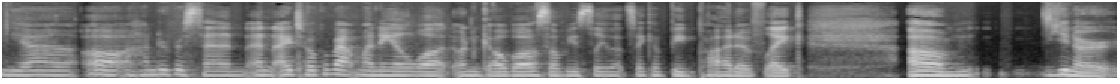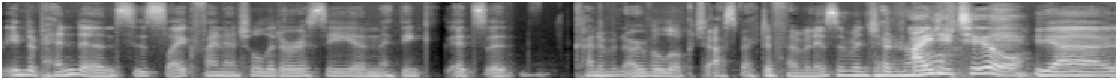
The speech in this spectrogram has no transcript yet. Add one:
Yeah. Oh, 100%. And I talk about money a lot on Girl Boss. Obviously, that's like a big part of like, um, you know, independence is like financial literacy. And I think it's a kind of an overlooked aspect of feminism in general. I do too. Yeah,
